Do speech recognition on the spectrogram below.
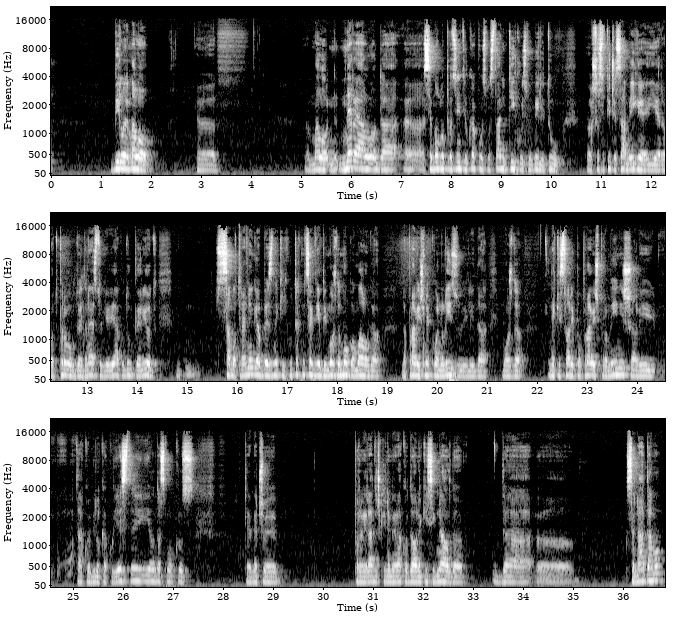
Bilo je malo e, malo nerealno da e, se moglo proceniti u kakvom smo stanju ti koji smo bili tu e, što se tiče same igre, jer od prvog do 11. je jako dug period samo treninga, bez nekih utakmica gdje bi možda mogao malo da napraviš neku analizu ili da možda neke stvari popraviš, promeniš, ali tako je bilo kako jeste i onda smo kroz te mečeve prvi radnički nam je onako dao neki signal da da uh, se nadamo,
